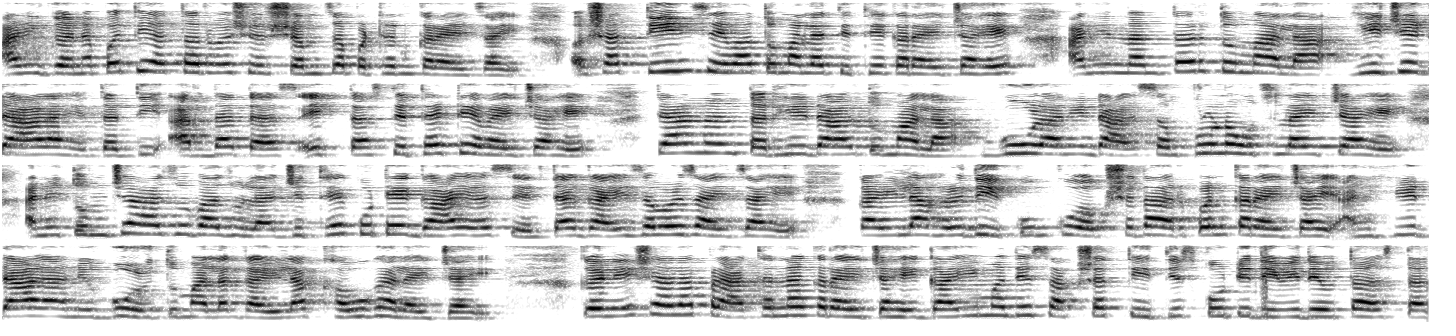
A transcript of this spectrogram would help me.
आणि गणपती अथर्व शीर्षमचं पठण करायचं आहे. अशा तीन सेवा तुम्हाला तिथे करायच्या आहे आणि नंतर तुम्हाला ही जी डाळ आहे तर ती अर्धा तास एक तास तिथे ठेवायची आहे. त्यानंतर ही डाळ तुम्हाला गूळ आणि डाळ संपूर्ण उचलायची आहे आणि तुमच्या आजूबाजूला जिथे कुठे गाय असेल त्या गायीजवळ जायचं आहे. गाईला हळदी कुंकू अक्षदा अर्पण करायची आहे आणि ही डाळ आणि गूळ तुम्हाला गाईला खाऊ घालायची आहे. गणेशाला प्रार्थना करायची आहे. गायीमध्ये साक्षात तेहतीस कोटी देवी देवता असतात.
